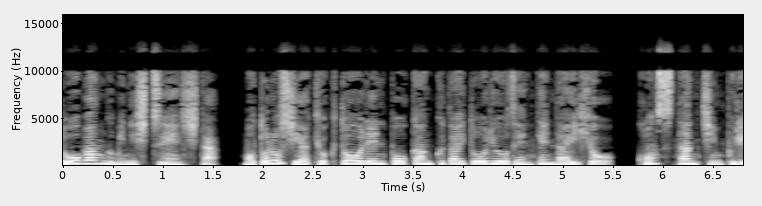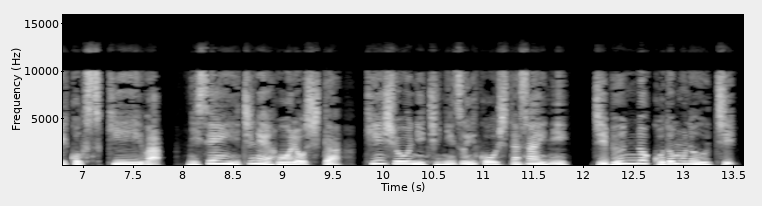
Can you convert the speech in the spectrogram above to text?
同番組に出演した元ロシア極東連邦管区大統領全権代表、コンスタンチン・プリコフスキーは2001年放浪した金正日に随行した際に自分の子供のうち、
